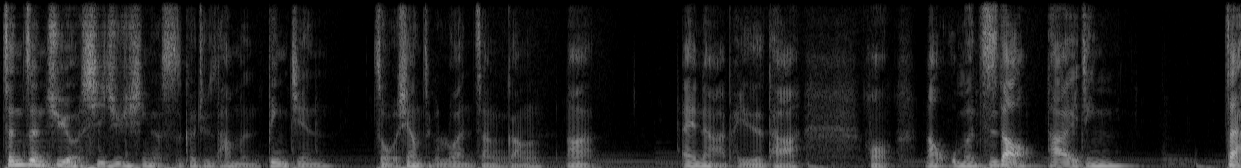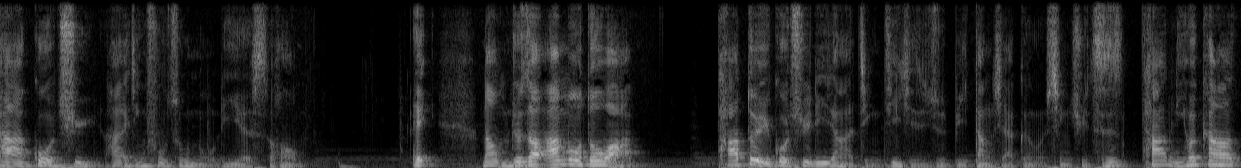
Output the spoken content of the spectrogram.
真正具有戏剧性的时刻，就是他们并肩走向这个乱葬岗啊，安娜陪着他。哦，那我们知道他已经在他的过去，他已经付出努力的时候，哎，那我们就知道阿莫多瓦他对于过去力量的警惕，其实就是比当下更有兴趣。只是他你会看到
